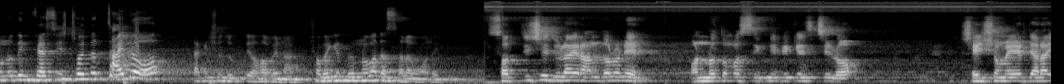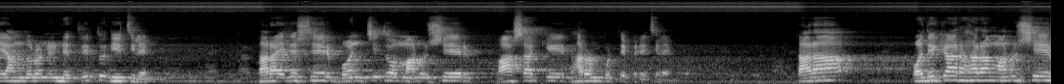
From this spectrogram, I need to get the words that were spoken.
কোনোদিন ফ্যাসিস্ট হইতে চাইলেও তাকে সুযোগ দেওয়া হবে না। সবাইকে ধন্যবাদ, আসসালামু আলাইকুম। ছত্রিশে জুলাইয়ের আন্দোলনের অন্যতম সিগনিফিকেন্স ছিল, সেই সময়ের যারা এই আন্দোলনের নেতৃত্ব দিয়েছিলেন, তারা এদেশের বঞ্চিত মানুষের ভাষাকে ধারণ করতে পেরেছিলেন। তারা অধিকার হারা মানুষের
